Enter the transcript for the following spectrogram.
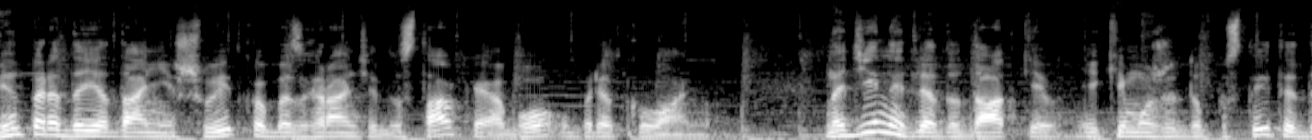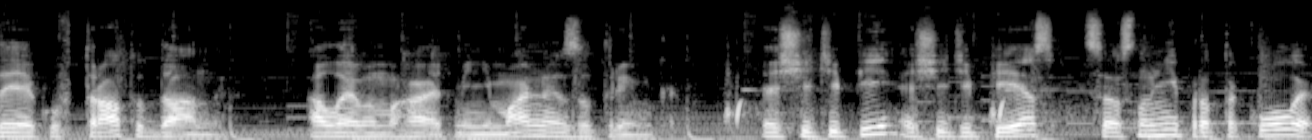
Він передає дані швидко, без гарантій доставки або упорядкування. Надійний для додатків, які можуть допустити деяку втрату даних, але вимагають мінімальної затримки. HTTP, HTTPS це основні протоколи,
